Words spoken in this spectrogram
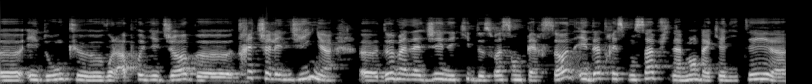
et donc voilà premier job très challenging de manager une équipe de 60 personnes et d'être responsable finalement de la qualité euh,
